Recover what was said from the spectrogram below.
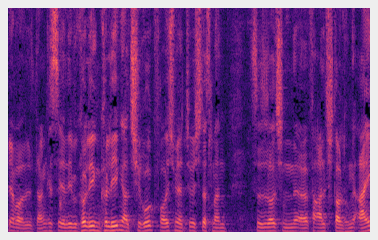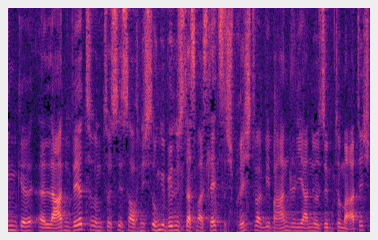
Jawohl, danke sehr, liebe Kolleginnen und Kollegen. Als Chirurg freue ich mich natürlich, dass man zu solchen äh, Veranstaltungen eingeladen wird. Und es ist auch nichts Ungewöhnliches, dass man als letztes spricht, weil wir behandeln ja nur symptomatisch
